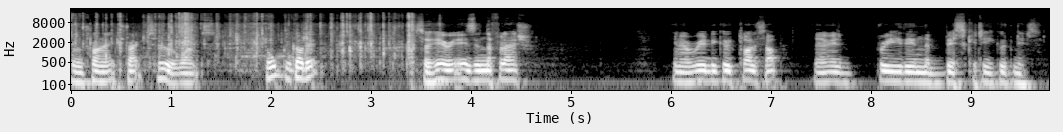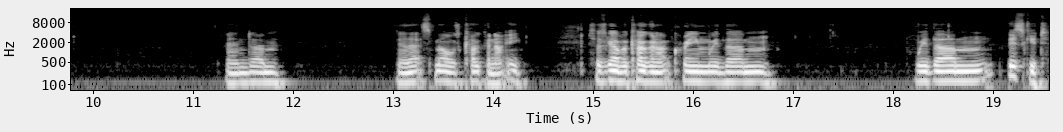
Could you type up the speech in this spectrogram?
I'm trying to extract two at once. Oh, we got it. So here it is in the flesh. In a really good close-up. There is breathing the biscuity goodness. And um, yeah, that smells coconutty. So let's go have a coconut cream with um with um biscuit.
